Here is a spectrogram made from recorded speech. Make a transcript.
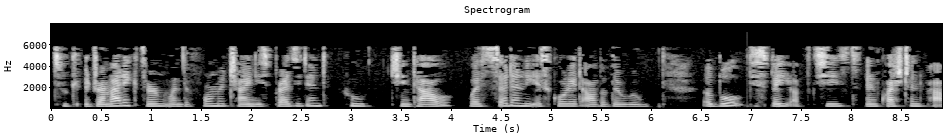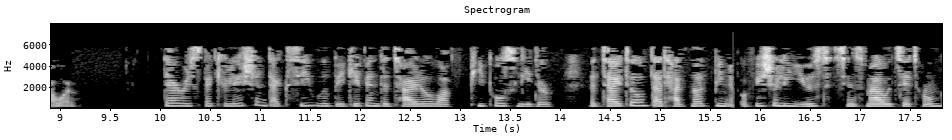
took a dramatic turn when the former Chinese president, Hu Jintao, was suddenly escorted out of the room, a bold display of Xi's unquestioned power. There is speculation that Xi will be given the title of People's Leader, a title that had not been officially used since Mao Zedong,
